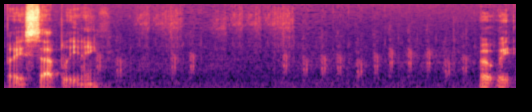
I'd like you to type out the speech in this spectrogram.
But he stopped bleeding. Oh, wait.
